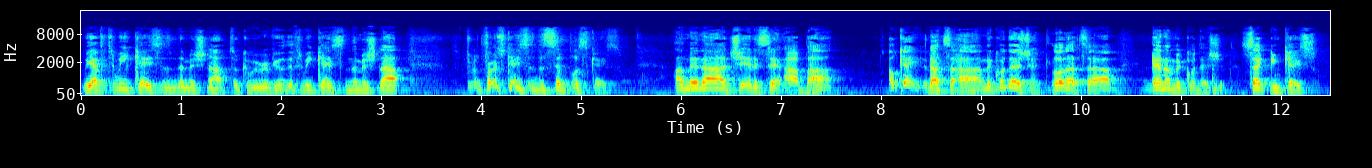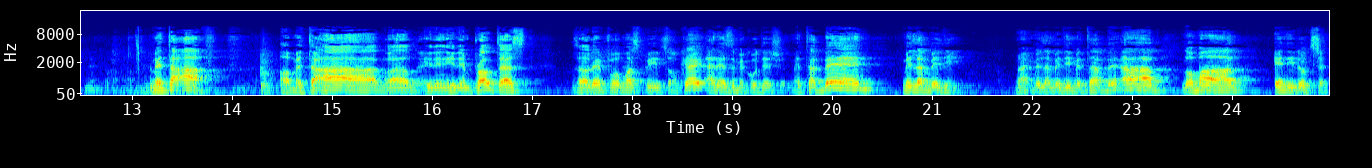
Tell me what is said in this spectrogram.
we have three cases in the Mishnah. So can we review the three cases in the Mishnah? First case is the simplest case. על מנת שירצה אבא, אוקיי, רצה מקודשת, לא רצה, אינה מקודשת. Second case, Meta'av. Oh, Meta'av, well, he didn't, he didn't protest, so therefore it must be, it's okay. That is a Mikudesh. Metaben, Milamedi. Right? Milamedi Metabe'av, Lomar, any Rotze.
